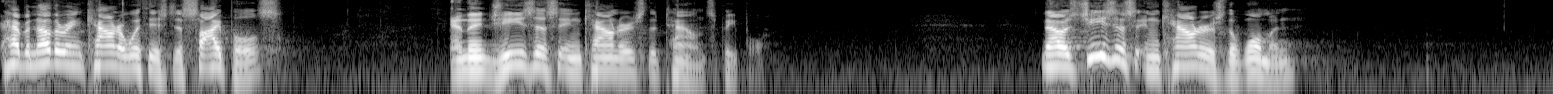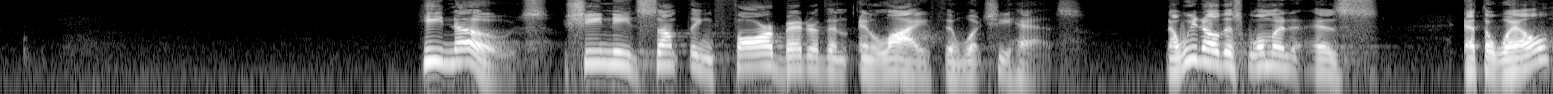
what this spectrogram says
have another encounter with his disciples, and then Jesus encounters the townspeople. Now, as Jesus encounters the woman, he knows she needs something far better than, in life than what she has. Now, we know this woman is at the well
